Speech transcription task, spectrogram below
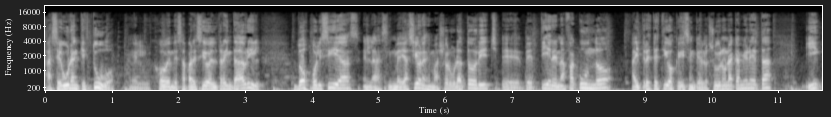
aseguran que estuvo el joven desaparecido el 30 de abril. Dos policías en las inmediaciones de Mayor Buratovich eh, detienen a Facundo. Hay tres testigos que dicen que lo suben a una camioneta y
